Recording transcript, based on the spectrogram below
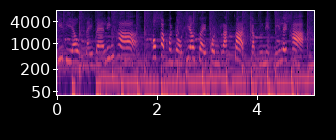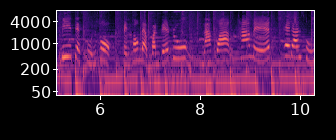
ที่เดียวในแบริ่งค่ะ พบกับคอนโดที่เอาใจคนรักสัตว์กับยูนิตนี้เลยค่ะ B706 เป็นห้องแบบ one bedroom หน้ากว้าง 5 เมตร เพดานสูง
